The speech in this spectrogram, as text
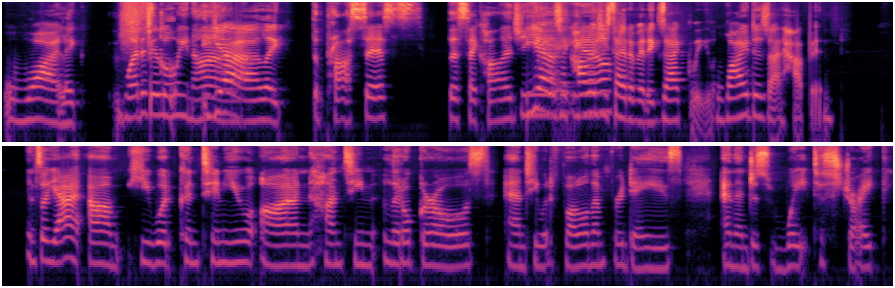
why? Like What is fill- going on? Yeah, like the process, the psychology. Yeah, the you psychology know? side of it, exactly. Why does that happen? And so yeah, um, he would continue on hunting little girls and he would follow them for days and then just wait to strike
